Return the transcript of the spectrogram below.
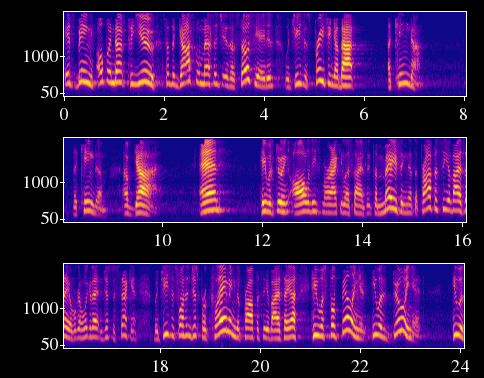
It's being opened up to you. So the gospel message is associated with Jesus preaching about a kingdom the kingdom of God. And he was doing all of these miraculous signs. It's amazing that the prophecy of Isaiah, we're going to look at that in just a second, but Jesus wasn't just proclaiming the prophecy of Isaiah, he was fulfilling it. He was doing it. He was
